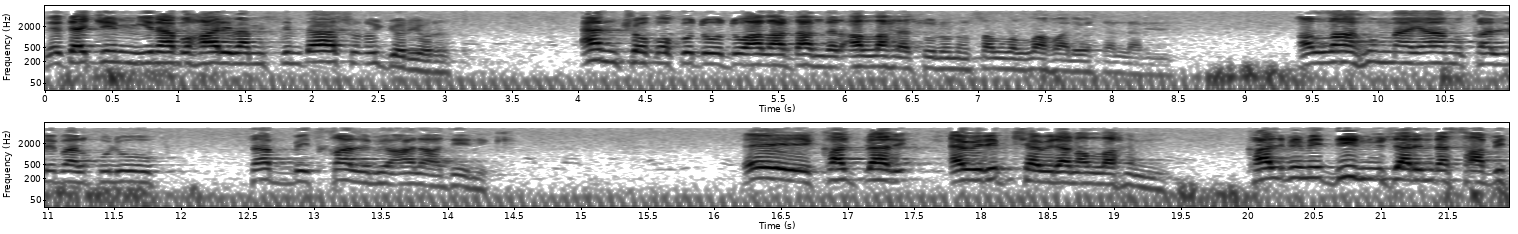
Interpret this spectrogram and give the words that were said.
Nitekim yine Buhari ve Müslim'de şunu görüyoruz. En çok okuduğu dualardandır Allah Resulü'nün sallallahu aleyhi ve sellem. Allahümme ya mukallibel kulub, sebbit kalbi ala dinik. Ey kalpler evirip çeviren Allah'ım, kalbimi din üzerinde sabit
